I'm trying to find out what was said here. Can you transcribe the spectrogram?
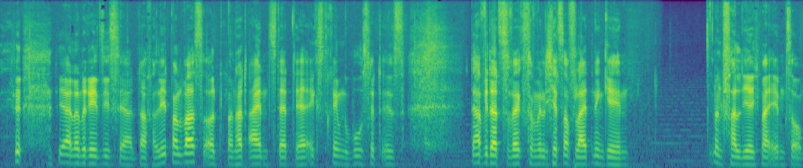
weil die anderen Resis, ja, da verliert man was und man hat einen Stat, der extrem geboostet ist. Da wieder zu wechseln, will ich jetzt auf Lightning gehen. Dann verliere ich mal eben so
